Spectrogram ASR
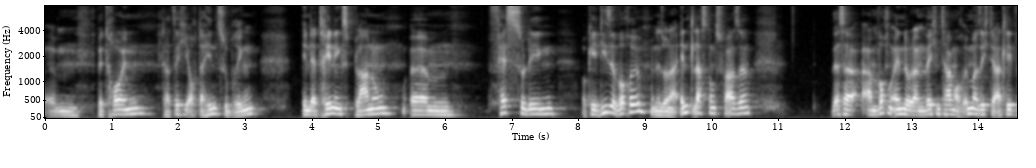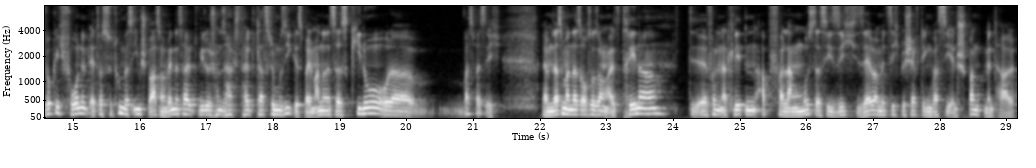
ähm, betreuen, tatsächlich auch dahin zu bringen, in der Trainingsplanung ähm, festzulegen, okay, diese Woche in so einer Entlastungsphase, dass er am Wochenende oder an welchen Tagen auch immer sich der Athlet wirklich vornimmt, etwas zu tun, was ihm Spaß macht. Wenn es halt, wie du schon sagst, halt klassische Musik ist. Bei dem anderen ist das Kino oder was weiß ich. Ähm, dass man das auch sozusagen als Trainer äh, von den Athleten abverlangen muss, dass sie sich selber mit sich beschäftigen, was sie entspannt mental.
